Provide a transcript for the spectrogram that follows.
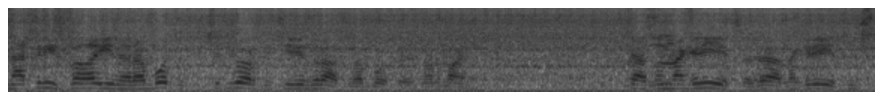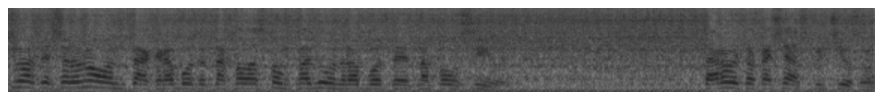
На три с половиной работает, четвертый через раз работает, нормально. Сейчас он нагреется, да, нагреется. Но четвертый все равно он так работает на холостом ходу, он работает на полсилы. Второй только сейчас включился, он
